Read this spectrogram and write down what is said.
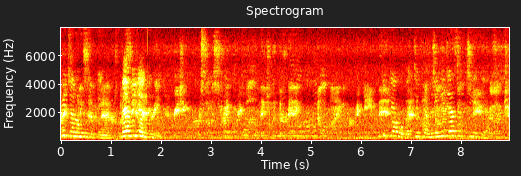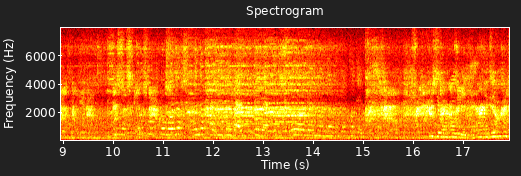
भी चलूँगी मैं भी चलूँगी। तो क्या वो बच्चे फैमिली भी जा सकती है? क्या है हूँ मुझे भी कुछ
